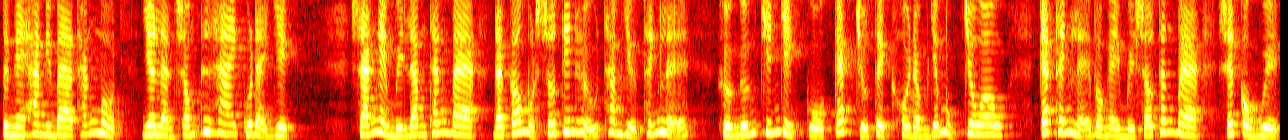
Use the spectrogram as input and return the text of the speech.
từ ngày 23 tháng 1 do làn sóng thứ hai của đại dịch. Sáng ngày 15 tháng 3 đã có một số tín hữu tham dự thánh lễ, hưởng ứng chiến dịch của các chủ tịch Hội đồng Giám mục châu Âu. Các thánh lễ vào ngày 16 tháng 3 sẽ cầu nguyện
